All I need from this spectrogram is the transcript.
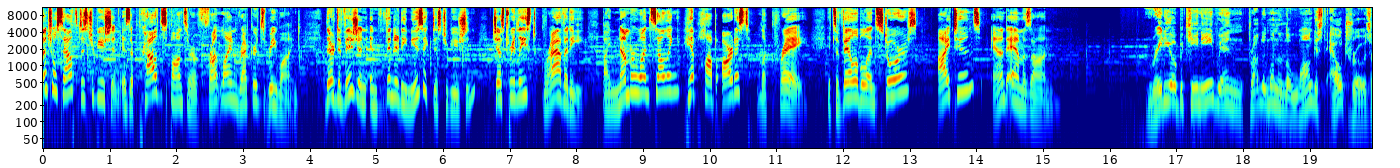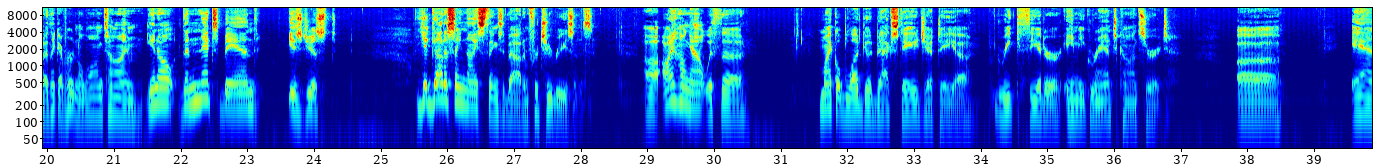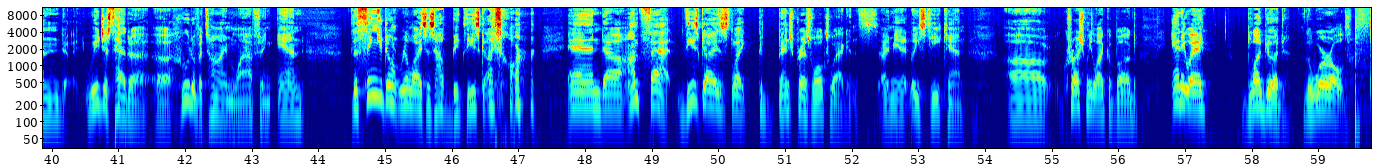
Central South Distribution is a proud sponsor of Frontline Records Rewind. Their division, Infinity Music Distribution, just released Gravity by number one selling hip hop artist Lecrae. It's available in stores, iTunes, and Amazon. Radio Bikini, and probably one of the longest outros I think I've heard in a long time. You know, the next band is just. You gotta say nice things about them for two reasons. Uh, I hung out with uh, Michael Bloodgood backstage at a uh, Greek theater Amy Grant concert. Uh, and we just had a, a, hoot of a time laughing. And the thing you don't realize is how big these guys are. and uh, I'm fat. These guys like could bench press Volkswagens. I mean, at least he can. Uh, crush me like a bug. Anyway, Bloodgood the world.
